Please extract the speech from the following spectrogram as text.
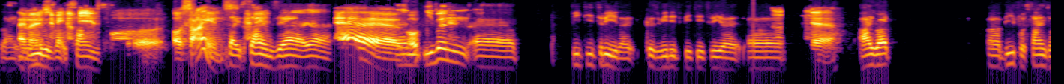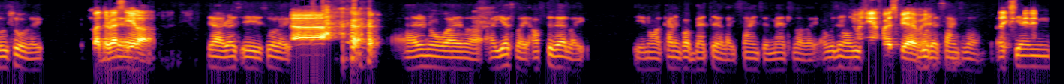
Like I'm B was like the B is science, for oh science. Like science. Yeah, yeah. yeah. And okay. even uh, PT three, like because we did PT three, right? Uh, yeah. I got a B for science also. Like, But the rest Yeah. A lah. yeah, rest A. So like, Ah. I don't know why. lah. I guess like after that, like, you know, I kind of got better at like science and math. lah. Like, I wasn't always for SPM. good eh? at science lah. Like SPM,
